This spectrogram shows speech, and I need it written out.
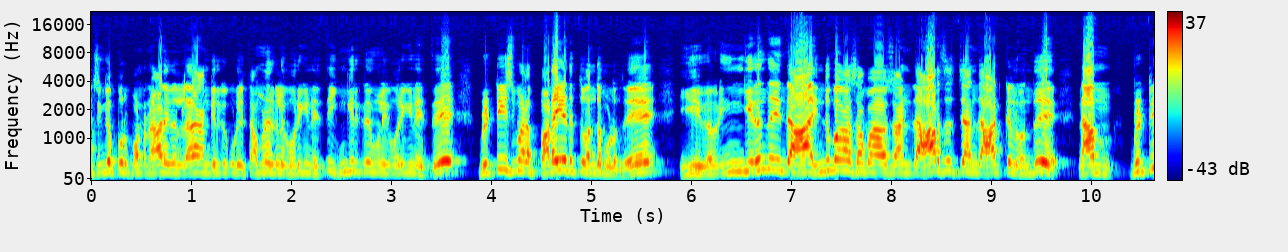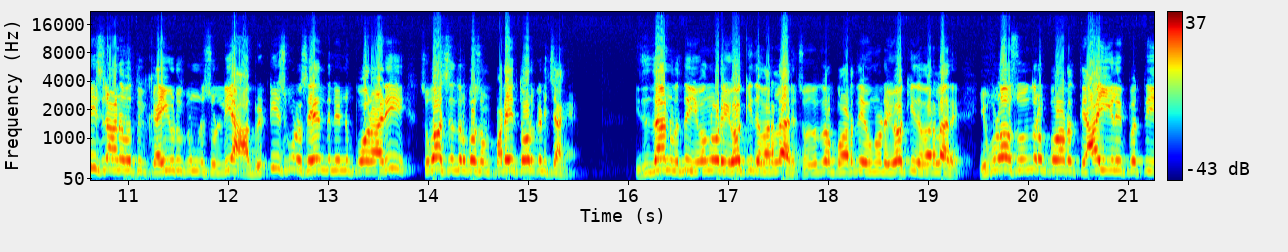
சிங்கப்பூர் போன்ற நாடுகளில் அங்கே இருக்கக்கூடிய தமிழர்களை ஒருங்கிணைத்து இங்கே இருக்கிறவங்களையும் ஒருங்கிணைத்து பிரிட்டிஷ் மேலே படையெடுத்து வந்த பொழுது இ- இங்கிருந்து இந்த இந்து மகாசபா சார்ந்த ஆர்எஸ்எஸ் சார்ந்த ஆட்கள் வந்து நாம் பிரிட்டிஷ் ராணுவத்துக்கு கை கொடுக்கணும்னு சொல்லி பிரிட்டிஷ் கூட சேர்ந்து நின்று போராடி சுபாஷ் சந்திர போஸ் படையை தோற்கடிச்சாங்க. இதுதான் வந்து இவங்களோட யோக்கியத வரலாறு. சுதந்திர போராட்டத்தை இவங்களோட யோக்கியத வரலாறு. இவ்வளோ சுதந்திர போராட்ட தியாகிகளை பற்றி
